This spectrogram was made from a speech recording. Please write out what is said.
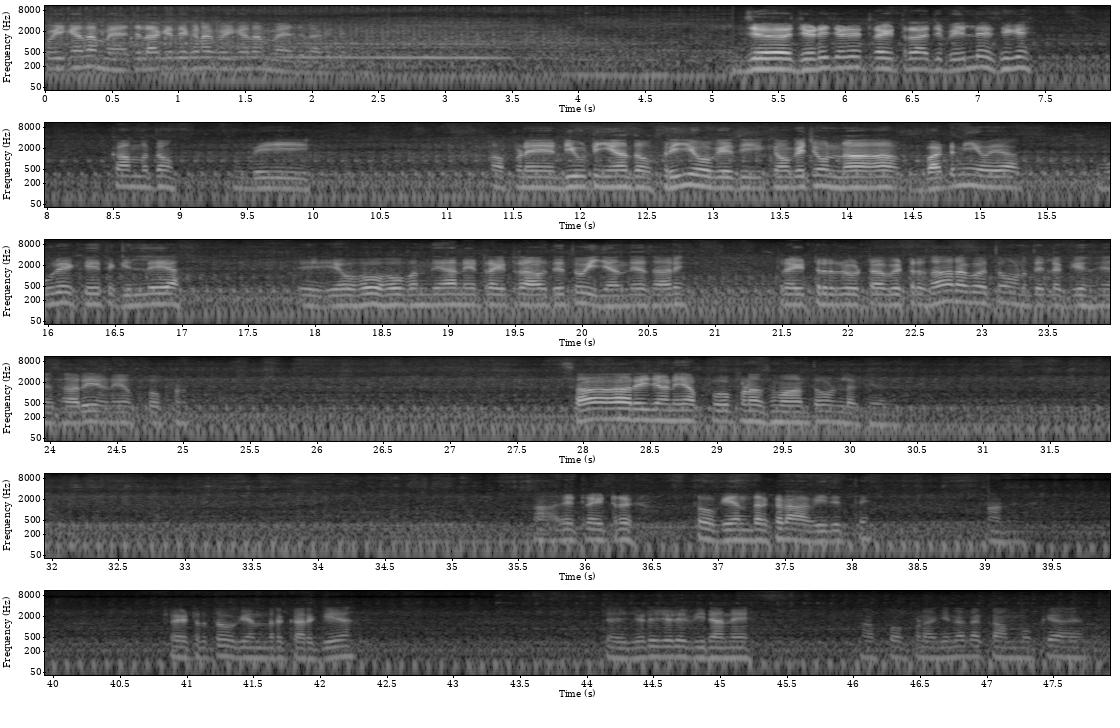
ਕੋਈ ਕਹਿੰਦਾ ਮੈਂ ਚਲਾ ਕੇ ਦੇਖਣਾ, ਕੋਈ ਕਹਿੰਦਾ ਮੈਂ ਚਲਾ ਕੇ ਅੱਜ ਜਿਹੜੇ ਜਿਹੜੇ ਟਰੈਕਟਰ ਅੱਜ ਵਿਹਲੇ ਸੀਗੇ ਕੰਮ ਤੋਂ, ਵੀ ਆਪਣੇ ਡਿਊਟੀਆਂ ਤੋਂ ਫ੍ਰੀ ਹੋ ਗਏ ਸੀ, ਕਿਉਂਕਿ ਝੋਨਾ ਵੱਢ ਨਹੀਂ ਹੋਇਆ ਮੂਰੇ ਖੇਤ ਗਿੱਲੇ ਆ, ਤੇ ਉਹ ਉਹ ਬੰਦਿਆਂ ਨੇ ਟਰੈਕਟਰ ਆਪਦੇ ਧੋਈ ਜਾਂਦੇ ਆ ਸਾਰੇ। ਟਰੈਕਟਰ, ਰੋਟਾਵੇਟਰ ਸਾਰਾ ਕੁਝ ਧੋਣ ਤੇ ਲੱਗੇ ਹੋਏ ਆ ਸਾਰੇ ਜਣੇ ਆਪੋ ਆਪਣਾ। ਸਾਰੇ ਜਾਣੇ ਆਪੋ ਆਪਣਾ ਸਮਾਨ ਧੋਣ ਲੱਗੇ ਹੋਏ ਆ ਟਰੈਕਟਰ ਧੋ ਕੇ ਅੰਦਰ ਕਢਾ ਵੀ ਦਿੱਤੇ। ਟਰੈਕਟਰ ਧੋ ਕੇ ਅੰਦਰ ਕਰ ਗਏ ਆ। ਤੇ ਜਿਹੜੇ ਜਿਹੜੇ ਵੀਰਾਂ ਨੇ ਆਪੋ ਆਪਣਾ ਜਿਨ੍ਹਾਂ ਦਾ ਕੰਮ ਮੁੱਕਿਆ ਹੋਇਆ।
